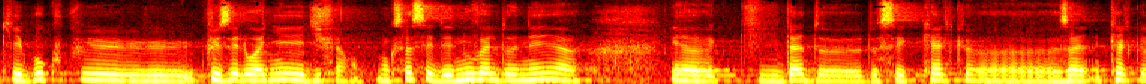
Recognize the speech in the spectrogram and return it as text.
qui est beaucoup plus, plus éloigné et différent. Donc ça, c'est des nouvelles données qui datent de, ces quelques, quelques,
